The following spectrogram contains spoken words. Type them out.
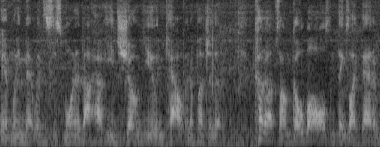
and when he met with us this morning, about how he had showed you and Calvin a bunch of the cut ups on go balls and things like that of,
